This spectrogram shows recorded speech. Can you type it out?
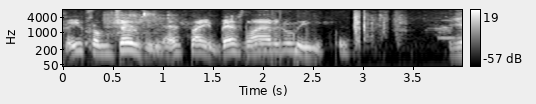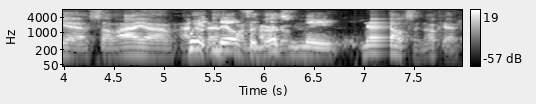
But he's from Jersey. That's right, best lineman in the league. yeah, so I um I know Quenton that's Nelson, going to hurt that's his name. Nelson, okay.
